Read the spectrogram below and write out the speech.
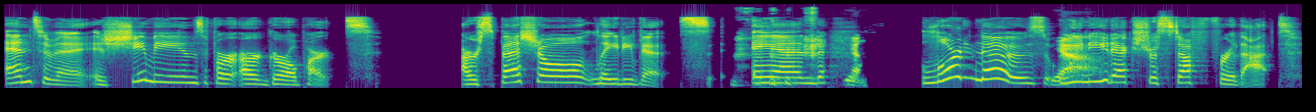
intimate is she means for our girl parts, our special lady bits. And yes. Lord knows yeah. we need extra stuff for that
